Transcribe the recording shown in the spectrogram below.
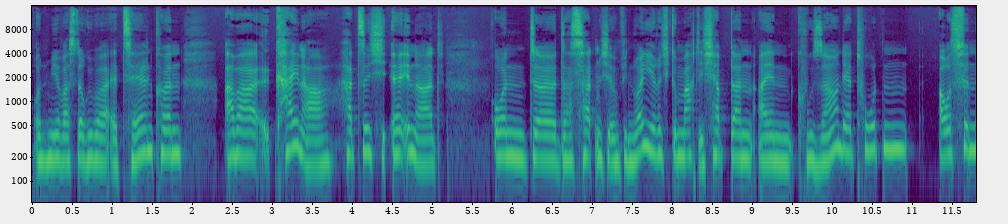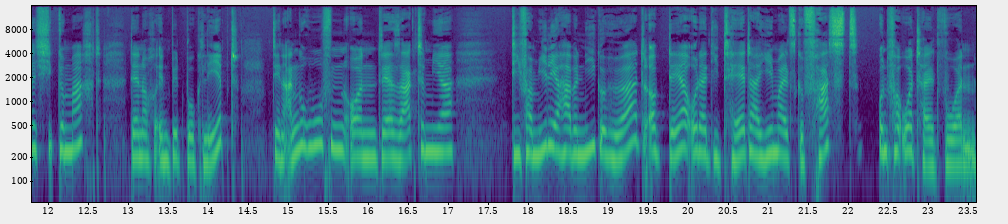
und mir was darüber erzählen können. Aber keiner hat sich erinnert. Und äh, das hat mich irgendwie neugierig gemacht. Ich habe dann einen Cousin der Toten ausfindig gemacht, der noch in Bitburg lebt den angerufen und der sagte mir, die Familie habe nie gehört, ob der oder die Täter jemals gefasst und verurteilt wurden.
